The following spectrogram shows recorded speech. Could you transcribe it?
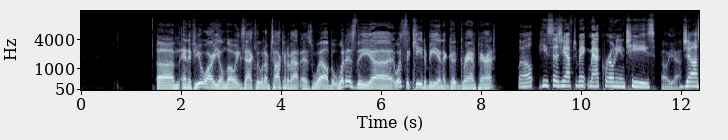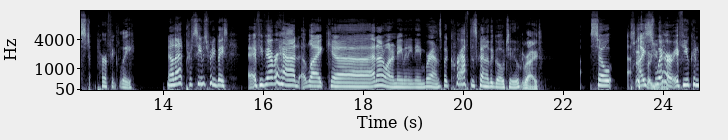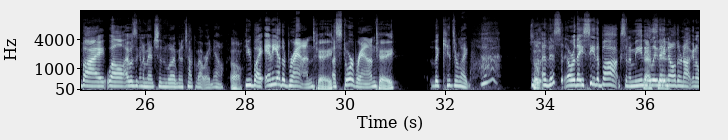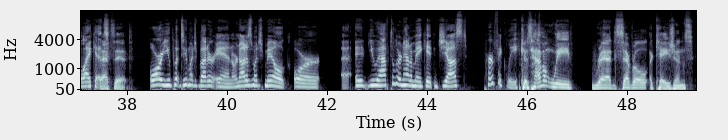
Um, and if you are, you'll know exactly what I'm talking about as well. But what is the uh, what's the key to being a good grandparent? Well, he says you have to make macaroni and cheese Oh yeah, just perfectly. Now that seems pretty basic. If you've ever had like, uh, and I don't want to name any name brands, but Kraft is kind of the go-to. right. So, So- I so swear, if you can buy, well, I wasn't going to mention what I'm going to talk about right now. Oh, If you buy any other brand, 'Kay. a store brand, okay. the kids are like, what? So What, this, or they see the box and immediately they it. know they're not going to like it. that's it. or you put too much butter in, or not as much milk, or uh, you have to learn how to make it just perfectly. Because haven't we read several occasions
